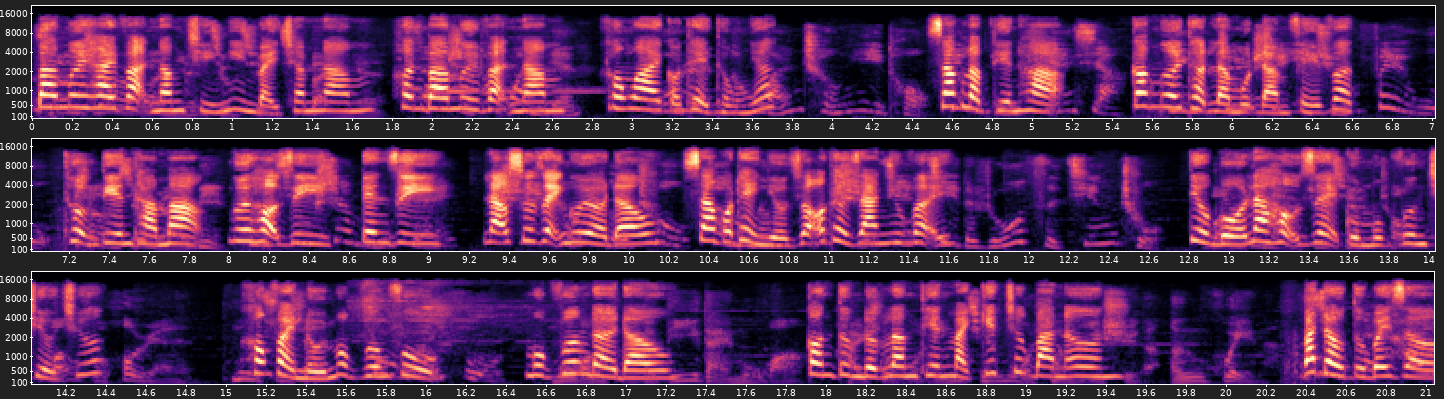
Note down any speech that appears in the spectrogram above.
32 vạn năm 9.700 năm, hơn 30 vạn năm, không ai có thể thống nhất. Xác lập thiên hạ, các ngươi thật là một đám phế vật. Thượng tiên thả mạng, ngươi họ gì, tên gì, lão sư dạy ngươi ở đâu, sao có thể nhớ rõ thời gian như vậy? Tiểu bố là hậu duệ của mục vương triều trước, không phải nối mục vương phủ, mục vương đời đầu, còn từng được lâm thiên mạch kiếp trước ban ơn. Bắt đầu từ bây giờ,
